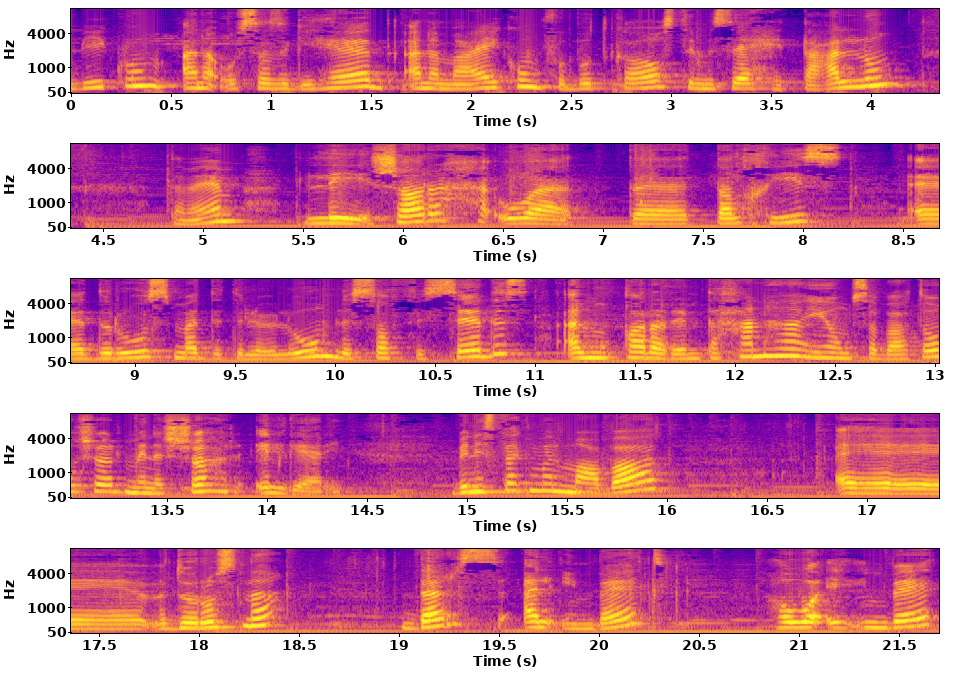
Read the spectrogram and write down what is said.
بيكم. أنا أستاذة جهاد. أنا معاكم في بودكاست مساحة تعلم. تمام؟ لشرح وتلخيص آه، دروس مادة العلوم للصف السادس المقرر امتحانها يوم 17 من الشهر الجاري. بنستكمل مع بعض آه، دروسنا. درس الإنبات. هو الإنبات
